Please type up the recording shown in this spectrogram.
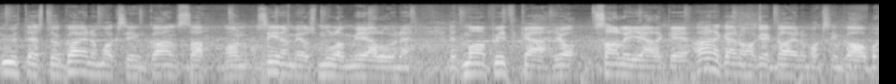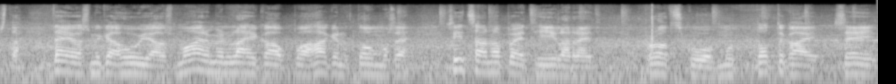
yhteistyö Gainomaxin kanssa on siinä mielessä mulle mieluinen, että mä oon pitkään jo salin jälkeen aina käynyt hakemaan Gainomaxin kaupasta. Tää ei olisi mikään huijaus. Mä oon aina mennyt lähikauppaan, hakenut tommosen. Sit saa nopeita hiilareita, rotskuu, mutta totta kai se ei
